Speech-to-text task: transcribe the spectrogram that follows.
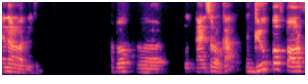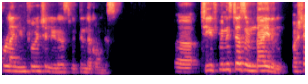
എന്നാണ് പറഞ്ഞിരിക്കുന്നത്. അപ്പോൾ ആൻസർ നോക്കാം. Group of powerful and influential leaders within the Congress chief ministers ഉണ്ടായിരുന്നു. പക്ഷെ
